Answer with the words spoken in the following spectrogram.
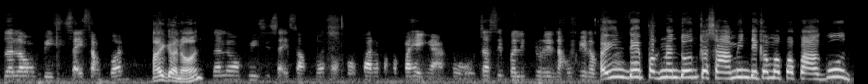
dalawang beses sa isang buwan. Ay, ganon? Dalawang beses sa isang buwan. Opo, para makapahinga ako. Tapos ibalik niyo rin ako kinabukasan. Ay, hindi. Pag nandun ka sa amin, hindi ka mapapagod.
